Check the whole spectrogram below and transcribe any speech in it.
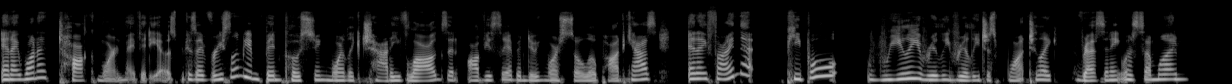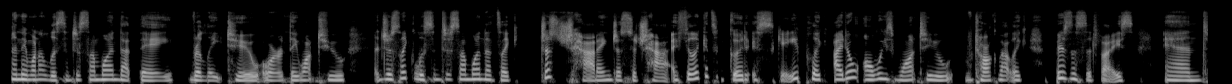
And I want to talk more in my videos because I've recently been, posting more like chatty vlogs. And obviously, I've been doing more solo podcasts. And I find that people really, really, really just want to like resonate with someone and they want to listen to someone that they relate to or they want to just like listen to someone that's like just chatting just to chat. I feel like it's a good escape. Like I don't always want to talk about like business advice and,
